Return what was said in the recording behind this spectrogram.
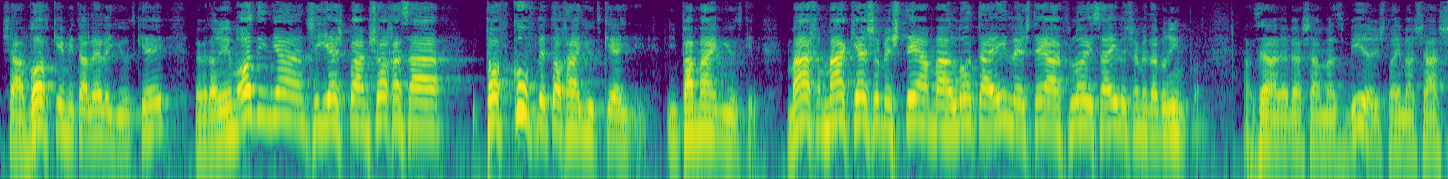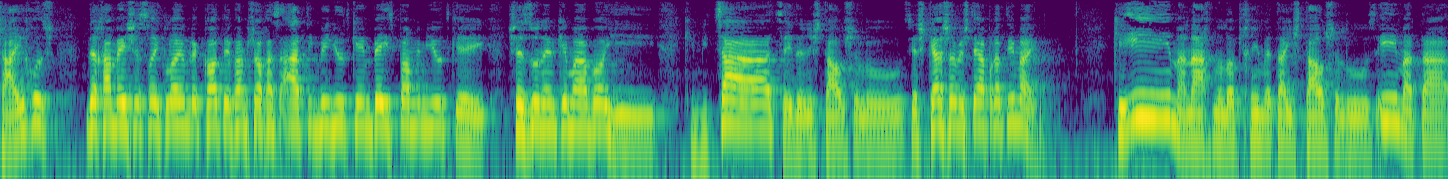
שהוובקה מתעלה ליודקה, ומדברים עוד עניין שיש פה המשוך עשה תוף קוף בתוך היודקה, פעמיים יודקה. מה, מה הקשר בשתי המעלות האלה, שתי האפלויס האלה שמדברים פה? אז זה הרב עכשיו מסביר, יש להם עכשיו וחמש עשרה קלויים לקוטף המשוחס עתיק בי"ק עם בייס פעמים י"ק שזונם כמו אבוי כי מצד סדר השתלשלות יש קשר בשתי הפרטים האלה. כי אם אנחנו לוקחים את ההשתלשלות אם אתה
